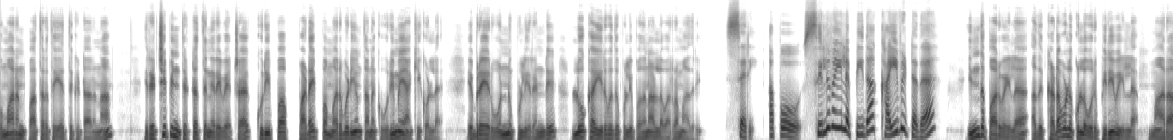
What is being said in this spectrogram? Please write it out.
குமாரன் பாத்திரத்தை ஏத்துக்கிட்டாருன்னா இரட்சிப்பின் திட்டத்தை நிறைவேற்ற குறிப்பா படைப்ப மறுபடியும் தனக்கு உரிமையாக்கி கொள்ள. எப்ரேயர் ஒன்னு புள்ளி ரெண்டு லூக்கா இருபது புள்ளி பதினாலுல வர்ற மாதிரி. சரி. அப்போ சிலுவையில பிதா கைவிட்டத? இந்த பார்வையில அது கடவுளுக்குள்ள ஒரு பிரிவு இல்ல. மாறா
